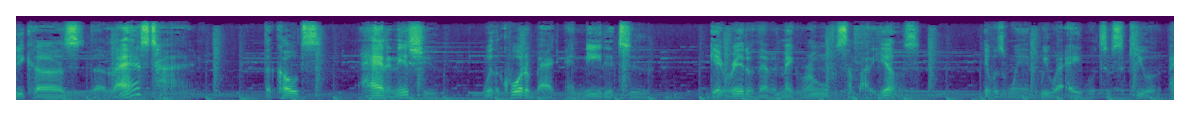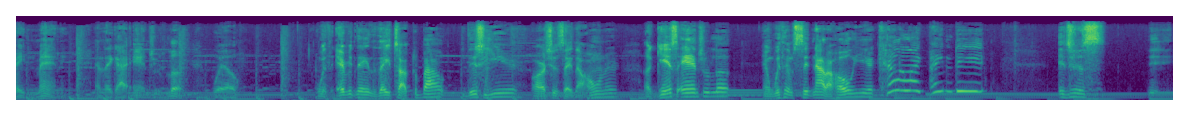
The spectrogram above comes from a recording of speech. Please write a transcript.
because the last time the Colts had an issue with a quarterback and needed to get rid of them and make room for somebody else, it was when we were able to secure Peyton Manning and they got Andrew Luck. Well, with everything that they talked about this year, or I should say the owner, against Andrew Luck, and with him sitting out a whole year, kind of like Peyton did, it just it,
